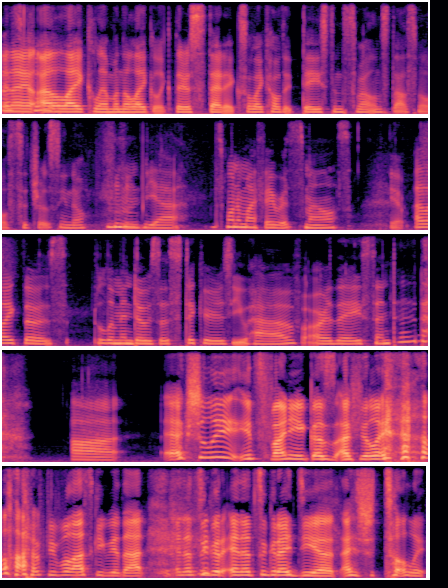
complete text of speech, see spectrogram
and I, That's I like lemon. I like like their aesthetics. I like how they taste and smell and stuff. Smell of citrus, you know. Mhm, yeah, it's one of my favorite smells. Yep. I like those Lemondoza stickers you have. Are they scented? Uh, actually, it's funny because I feel like a lot of people asking me that, and that's a good and that's a good idea. I should totally,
